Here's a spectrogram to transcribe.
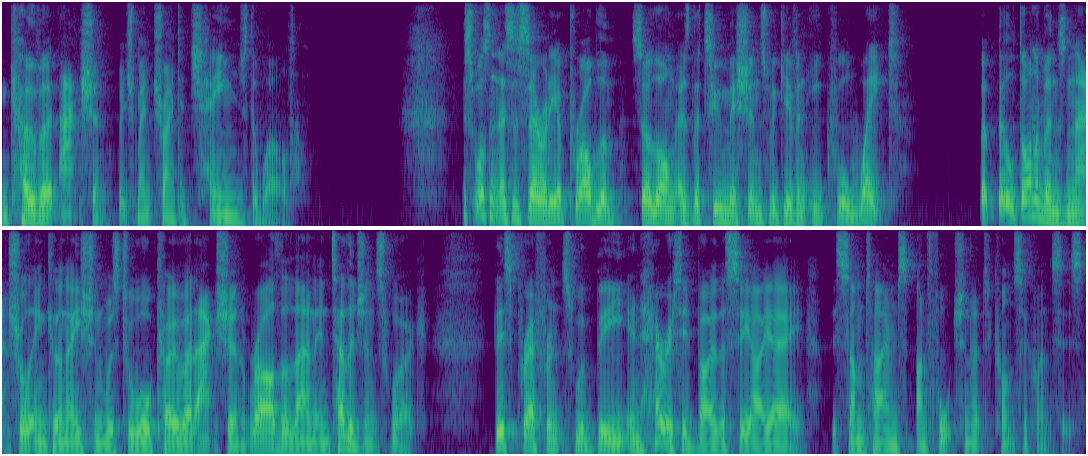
and covert action, which meant trying to change the world. This wasn't necessarily a problem so long as the two missions were given equal weight. But Bill Donovan's natural inclination was toward covert action rather than intelligence work. This preference would be inherited by the CIA, with sometimes unfortunate consequences.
